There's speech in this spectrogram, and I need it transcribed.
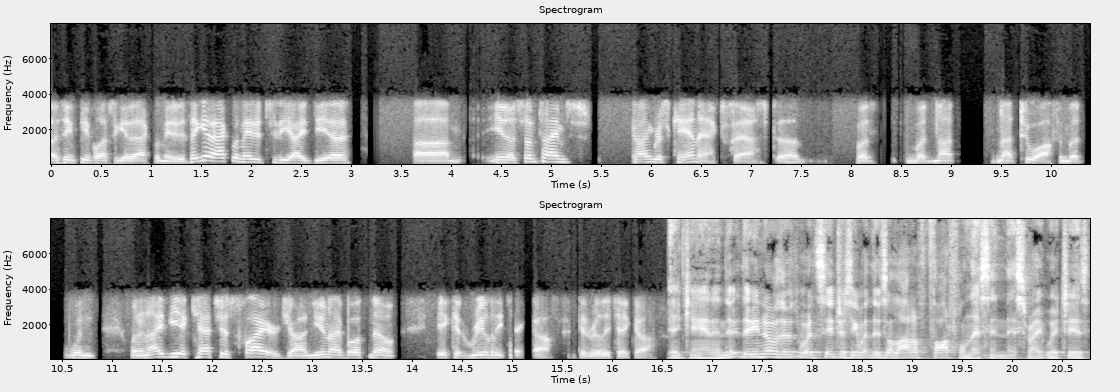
I think people have to get acclimated. If they get acclimated to the idea, um, you know, sometimes Congress can act fast, uh, but but not not too often. But when when an idea catches fire, John, you and I both know it could really take off. It could really take off. It can, and there, there, you know what's interesting about there's a lot of thoughtfulness in this, right? Which is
